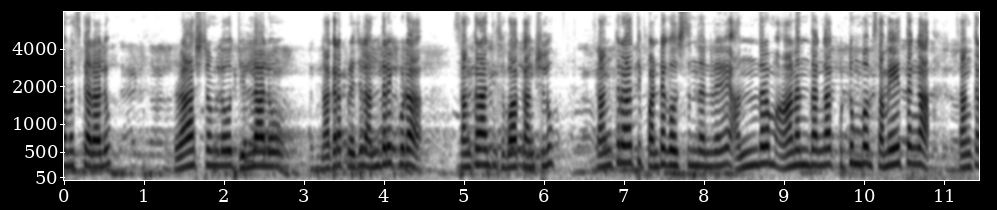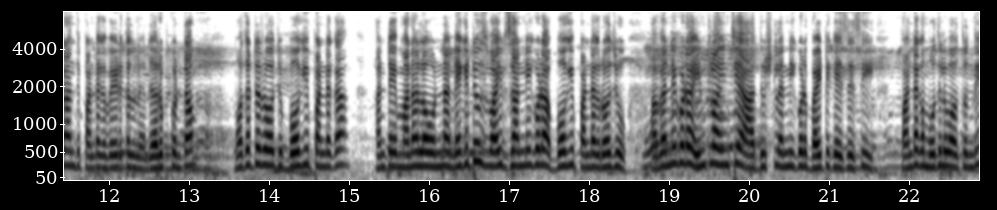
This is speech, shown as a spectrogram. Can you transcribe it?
నమస్కారాలు. రాష్ట్రంలో జిల్లాలో నగర ప్రజలందరికీ కూడా సంక్రాంతి శుభాకాంక్షలు. సంక్రాంతి పండగ వస్తుందనే అందరం ఆనందంగా కుటుంబం సమేతంగా సంక్రాంతి పండగ వేడుకలను జరుపుకుంటాం. మొదటి రోజు భోగి పండగ. అంటే మనలో ఉన్న నెగిటివ్స్ వైబ్స్ అన్నీ కూడా భోగి పండగ రోజు అవన్నీ కూడా ఇంట్లో ఇంచే ఆ దుష్టులన్నీ కూడా బయటకు వేసేసి పండగ మొదలు అవుతుంది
